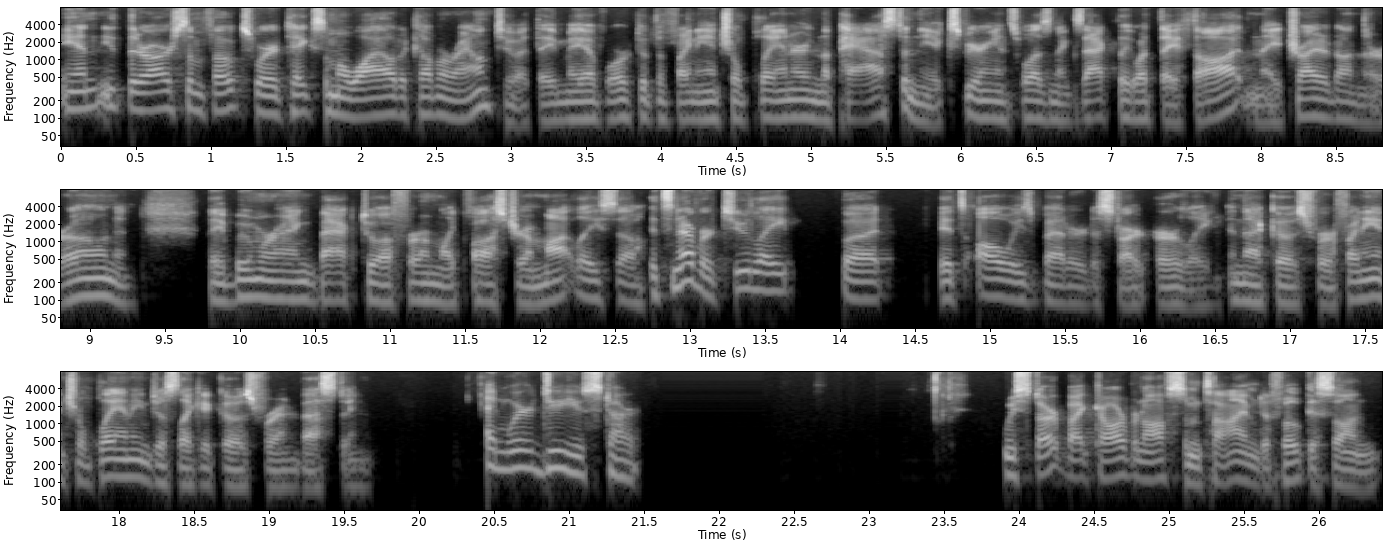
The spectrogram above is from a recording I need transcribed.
And there are some folks where it takes them a while to come around to it. They may have worked with a financial planner in the past and the experience wasn't exactly what they thought and they tried it on their own and they boomerang back to a firm like foster and motley. So it's never too late but it's always better to start early. And that goes for financial planning just like it goes for investing. And where do you start we start by carving off some time to focus on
